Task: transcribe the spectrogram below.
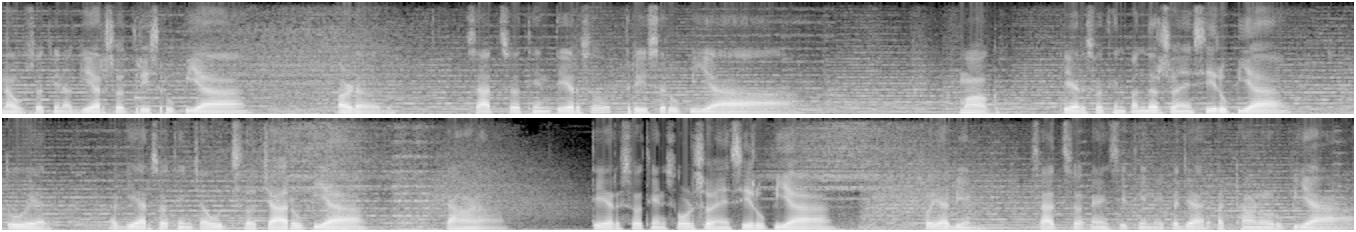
નવસોથી અગિયારસો ત્રીસ રૂપિયા, અડદ સાતસોથી તેરસો ત્રીસ રૂપિયા. મગ તેરસોથી પંદરસો એંસી રૂપિયા. તુવેર અગિયારસોથી ચૌદસો ચાર રૂપિયા. ધાણા તેરસોથી સોળસો એંસી રૂપિયા. સોયાબીન સાતસો એંસીથી એક હજાર અઠ્ઠાણું રૂપિયા.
